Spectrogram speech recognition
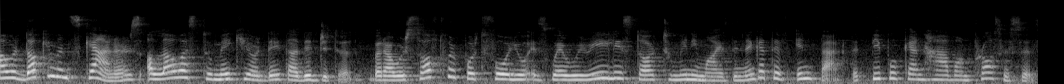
Our document scanners allow us to make your data digital, but our software portfolio is where we really start to minimize the negative impact that people can have on processes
